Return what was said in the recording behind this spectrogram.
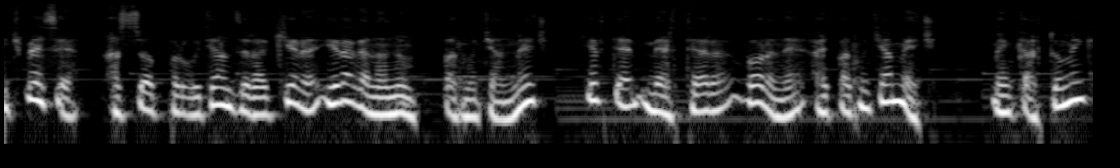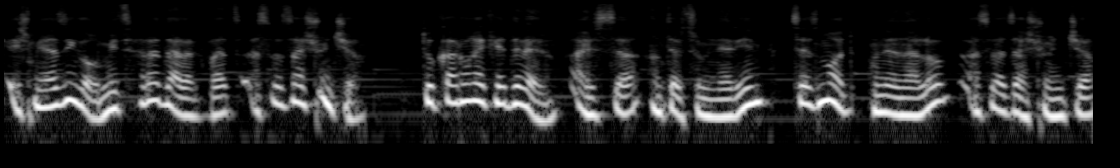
ինչպես է Աստծո փրկության ծրագիրը իրականանում պատմության մեջ եւ թե մեր թերը որն է այդ պատմության մեջ։ Մենք կարդում ենք Էշմիածի կողմից հրադարակված Աստվածաշունչը։ Դու կարող ես հետևել այս ընթերցումներին ցեզ մոտ ունենալով Աստվածաշունչը։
